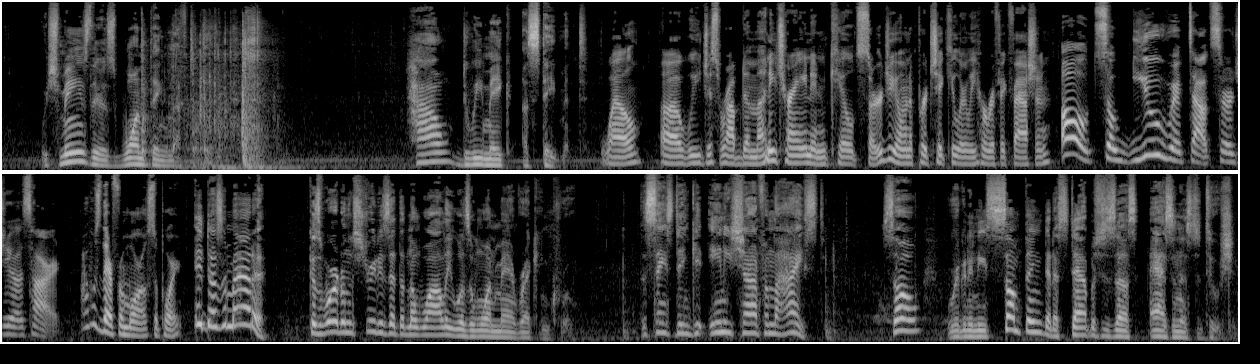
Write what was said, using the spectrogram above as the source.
which means there's one thing left to do. How do we make a statement? Well, uh, we just robbed a money train and killed Sergio in a particularly horrific fashion. Oh, so you ripped out Sergio's heart. I was there for moral support. It doesn't matter. Because word on the street is that the Nahualli was a one man wrecking crew. The Saints didn't get any shine from the heist. So, we're gonna need something that establishes us as an institution.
